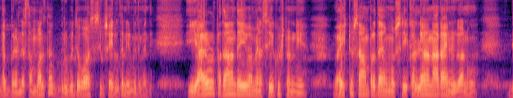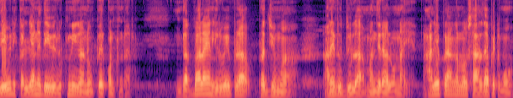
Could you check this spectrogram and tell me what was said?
డెబ్బై రెండు స్తంభాలతో గురుబుజ వాస్తుశిల్ప శైలితో నిర్మితమైంది. ఈ ఆలయంలో ప్రధాన దైవమైన శ్రీకృష్ణుని వైష్ణవ సాంప్రదాయము శ్రీ కళ్యాణ నారాయణుగాను దేవిని కళ్యాణదేవి రుక్మిణిగాను పేర్కొంటుంటారు. గర్భాలయాన్ని ఇరువైపులా ప్రద్యుమ అనిరుద్ధుల మందిరాలు ఉన్నాయి. ఆలయ ప్రాంగణంలో శారదాపీఠము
